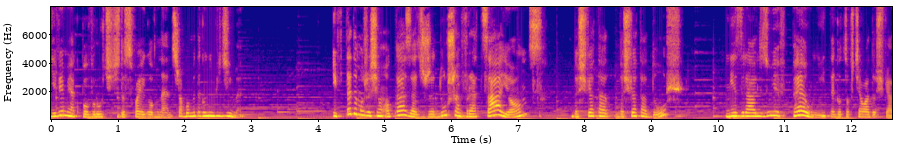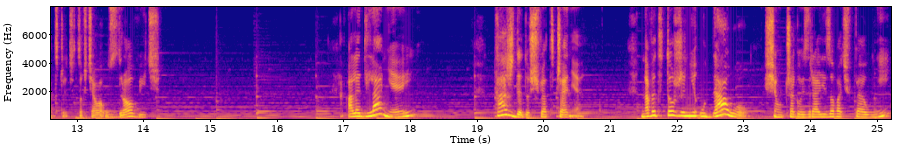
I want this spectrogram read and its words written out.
Nie wiemy, jak powrócić do swojego wnętrza, bo my tego nie widzimy. I wtedy może się okazać, że dusza wracając do świata, do świata dusz, nie zrealizuje w pełni tego, co chciała doświadczyć, co chciała uzdrowić. Ale dla niej każde doświadczenie, nawet to, że nie udało się czegoś zrealizować w pełni,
